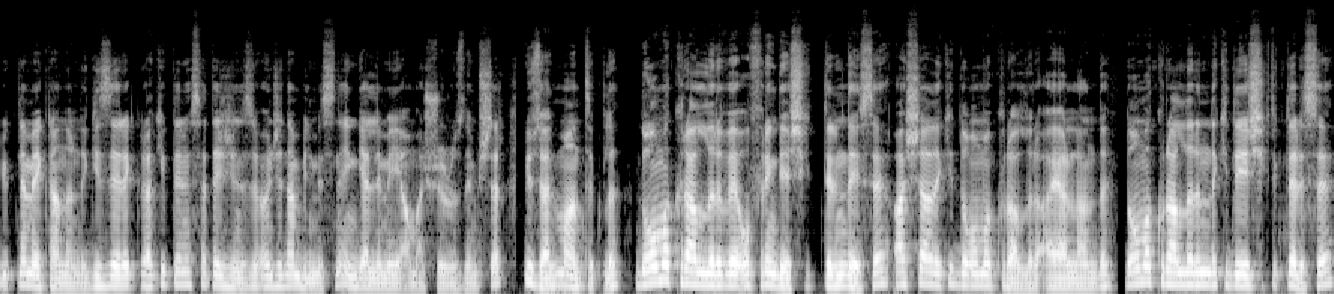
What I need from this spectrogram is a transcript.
yükleme ekranlarında gizleyerek rakiplerin stratejinizi önceden bilmesini engellemeyi amaçlıyoruz demişler. Güzel, mantıklı. Doğma kuralları ve offering değişikliklerinde ise aşağıdaki doğma kuralları ayarlandı. Doğma kurallarındaki değişiklikler ise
